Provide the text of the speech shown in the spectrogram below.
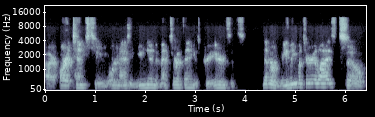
our our attempts to organize a union and that sort of thing as creators, it's never really materialized. So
